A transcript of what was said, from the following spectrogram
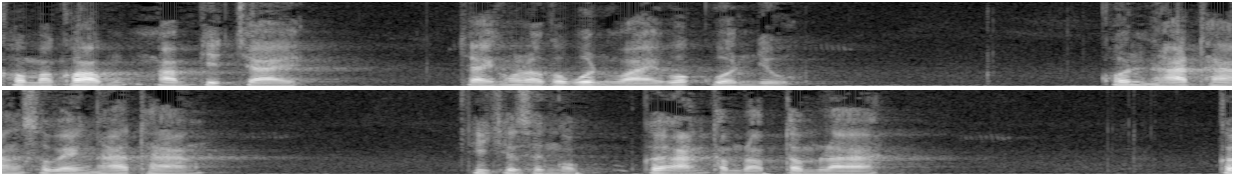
เข้ามาครอบงำจิตใจ ใจของเราก็วุ่นวายวกวนอยู่ ค้นหาทางแสวงหาทาง ที่จะสงบก็อ่านตำรับตำรา ก็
